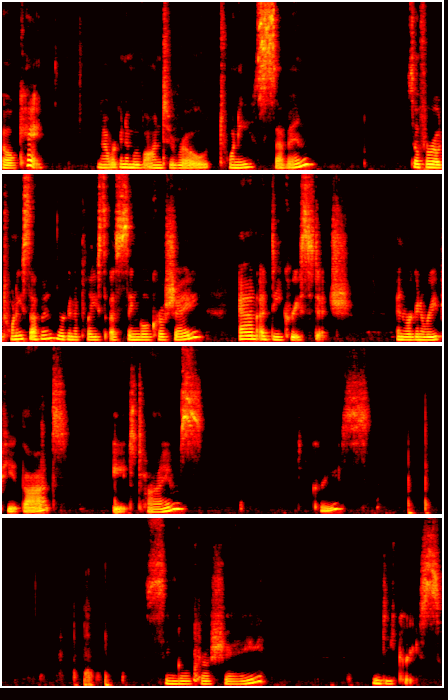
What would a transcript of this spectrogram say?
Okay, now we're going to move on to row 27. So for row 27, we're going to place a single crochet and a decrease stitch. And we're going to repeat that eight times. Decrease. Single crochet. Decrease.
